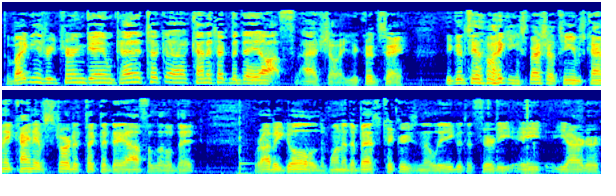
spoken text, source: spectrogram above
The Vikings return game kind of took a, kind of took the day off. Actually, you could say you could say the Viking special teams kind of kind of sort of took the day off a little bit. Robbie Gould, one of the best kickers in the league, with a 38 yarder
